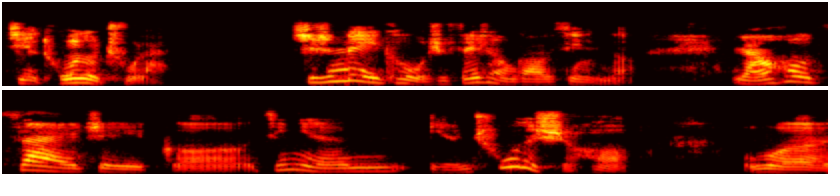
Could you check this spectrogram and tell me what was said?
解脱了出来。其实那一刻我是非常高兴的。然后在这个今年年初的时候。我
